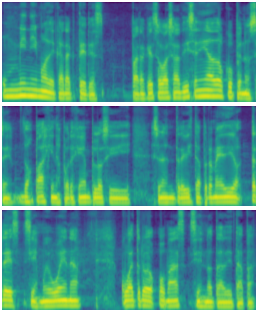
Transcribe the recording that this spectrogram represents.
un mínimo de caracteres para que eso vaya diseñado, ocupe, no sé, dos páginas, por ejemplo, si es una entrevista promedio, tres si es muy buena, cuatro o más si es nota de tapa.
